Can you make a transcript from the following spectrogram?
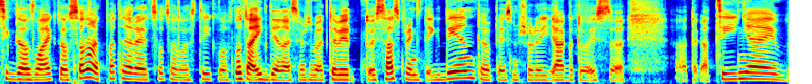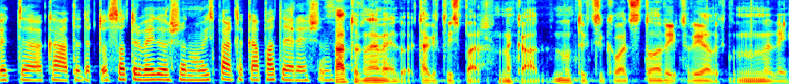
Cik daudz laika tev sanāk patērēt sociālajos tīklos? Nu, tā ikdienā, es domāju, tev ir, saspringta ikdiena, tev, piemēram, šodien jāgatavojas kā cīņai, bet kā tad ar to satura veidošanu un vispār tā kā patērēšanu? Satura neveidoju tagad vispār nekādu, nu, tik cik kaut arī tur ielikt. Arī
